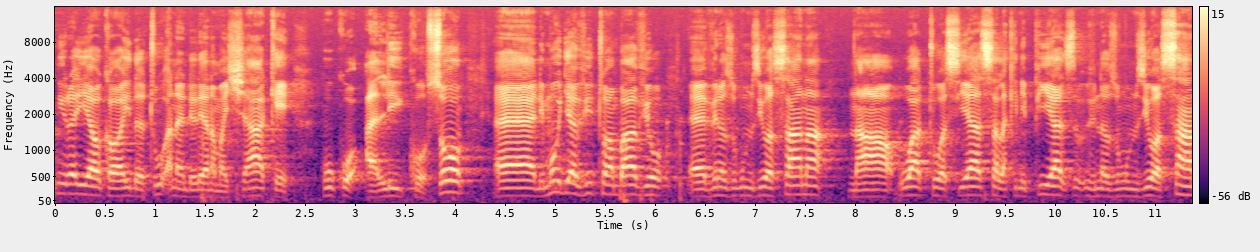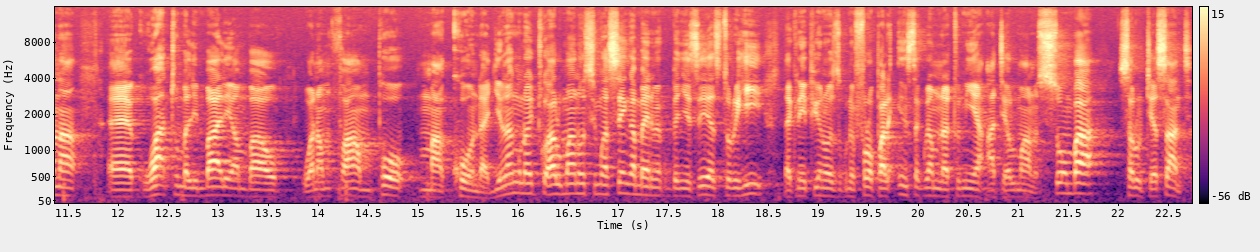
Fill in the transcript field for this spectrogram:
ni raia wa kawaida tu, anaendelea na maisha yake huko aliko. So eh, ni moja ya vitu ambavyo eh, vinazungumziwa sana na watu wa siasa, lakini pia vinazungumziwa sana eh, kwa watu mbalimbali ambao wanamfahamu Po Makonda. Jina langu naitwa Almanus Mwasenga ambaye nimekupenyezea story hii, lakini pia unaweza kunifollow pale Instagram natumia @almanus Somba. Saluti, asante.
